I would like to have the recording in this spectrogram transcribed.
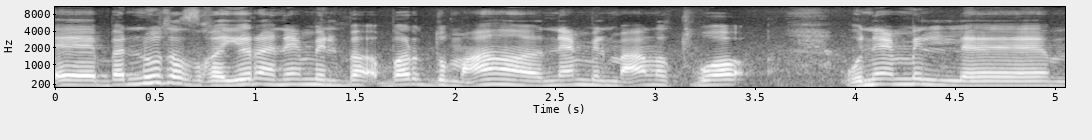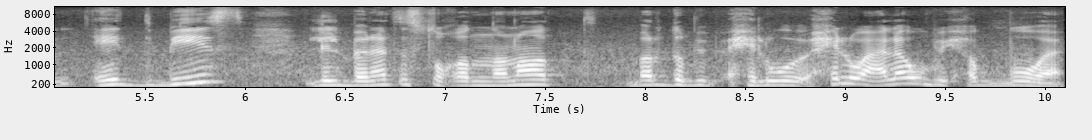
آه، بنوتة صغيرة نعمل بقى برضو معاها نعمل معانا طواق ونعمل آه، هيد بيس للبنات الصغننات. برضو بيبقى حلو حلو عليها وبيحبوها.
